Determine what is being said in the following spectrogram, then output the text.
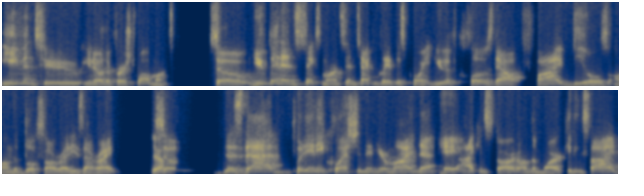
even to, you know, the first 12 months. So you've been in six months, and technically at this point, you have closed out five deals on the books already. Is that right? Yeah. So does that put any question in your mind that, hey, I can start on the marketing side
